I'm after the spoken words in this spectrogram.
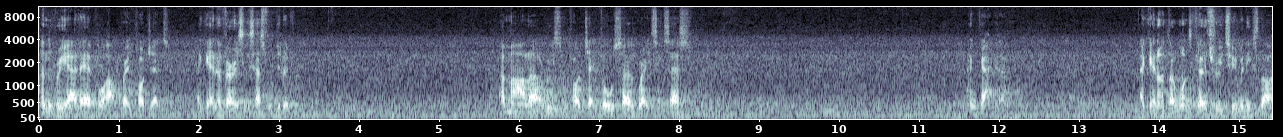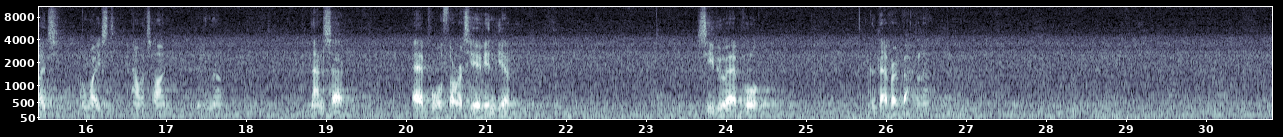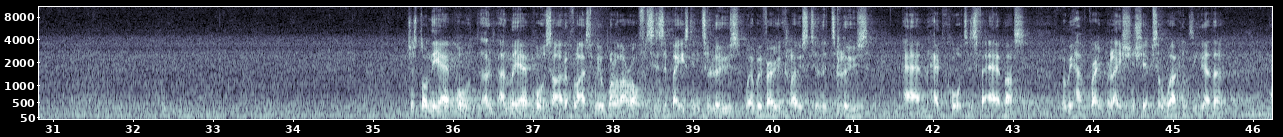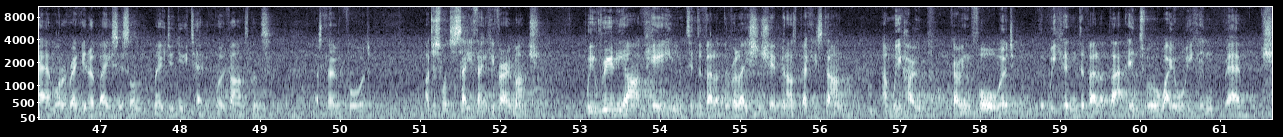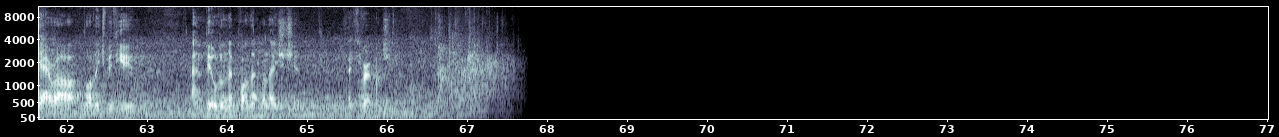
and the Riyadh Airport Upgrade Project. Again, a very successful delivery. Amaala, a recent project, also a great success. and GACA. Again, I don't want to go through too many slides and waste our time doing that. Nansat, Airport Authority of India, Cebu Airport, and Davao Bacalhau. Just on the airport and the airport side of life, one of our offices are based in Toulouse, where we're very close to the Toulouse um, headquarters for Airbus, where we have great relationships and working together um, on a regular basis on major new technical advancements. That's going forward. I just want to say thank you very much. We really are keen to develop the relationship in Uzbekistan, and we hope going forward that we can develop that into a way where we can uh, share our knowledge with you and build on upon that relationship. Thank you very much.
